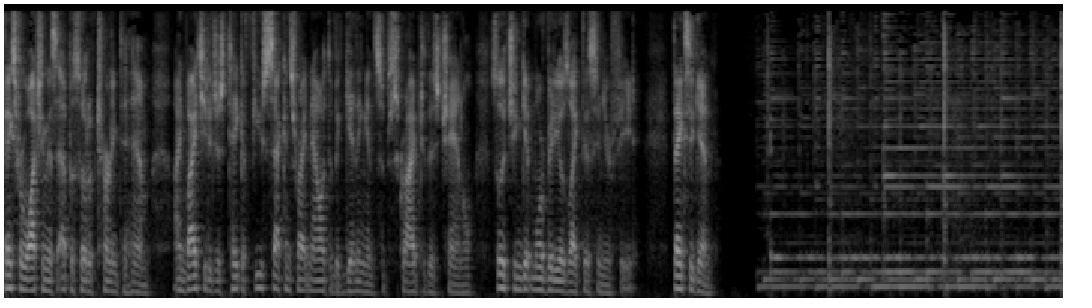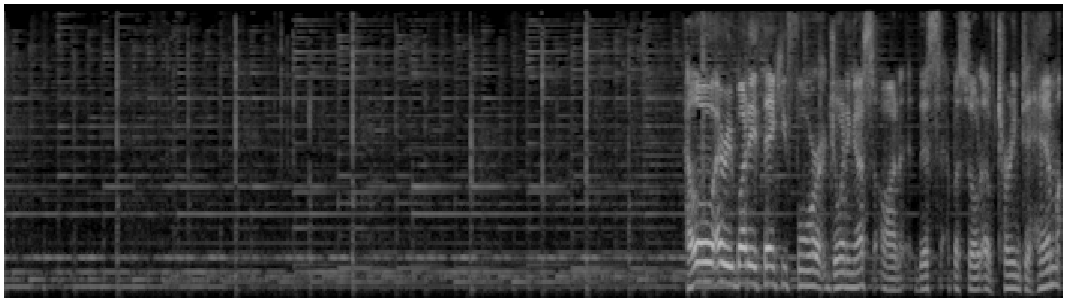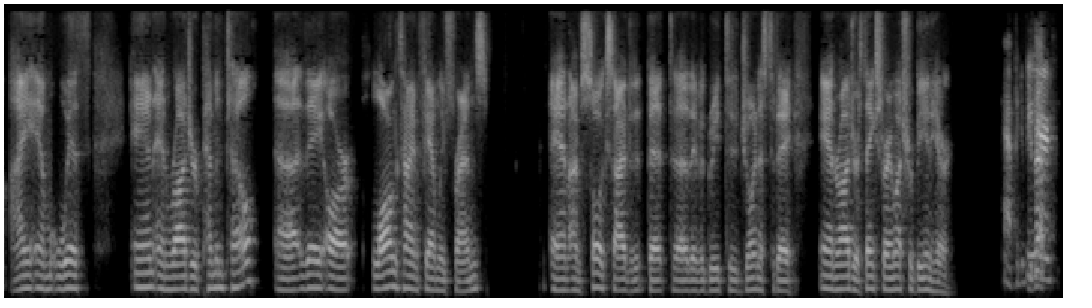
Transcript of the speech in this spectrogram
Thanks for watching this episode of Turning to Him. I invite you to just take a few seconds right now at the beginning and subscribe to this channel so that you can get more videos like this in your feed. Thanks again. Hello, everybody. Thank you for joining us on this episode of Turning to Him. I am with Anne and Roger Pimentel. Uh, they are longtime family friends, and I'm so excited that uh, they've agreed to join us today. Anne, Roger, thanks very much for being here. Happy to be here.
